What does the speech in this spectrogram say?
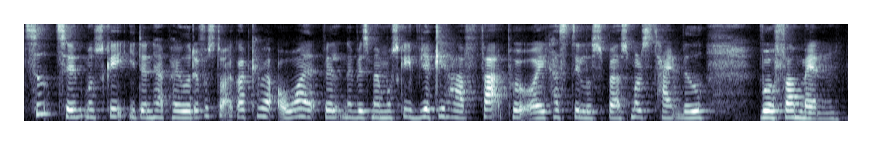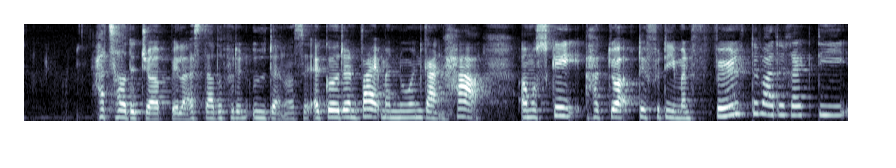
tid til, måske i den her periode. Det forstår jeg godt kan være overvældende, hvis man måske virkelig har fart på, og ikke har stillet spørgsmålstegn ved, hvorfor man har taget det job, eller er startet på den uddannelse, er gået den vej, man nu engang har, og måske har gjort det, fordi man følte, det var det rigtige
